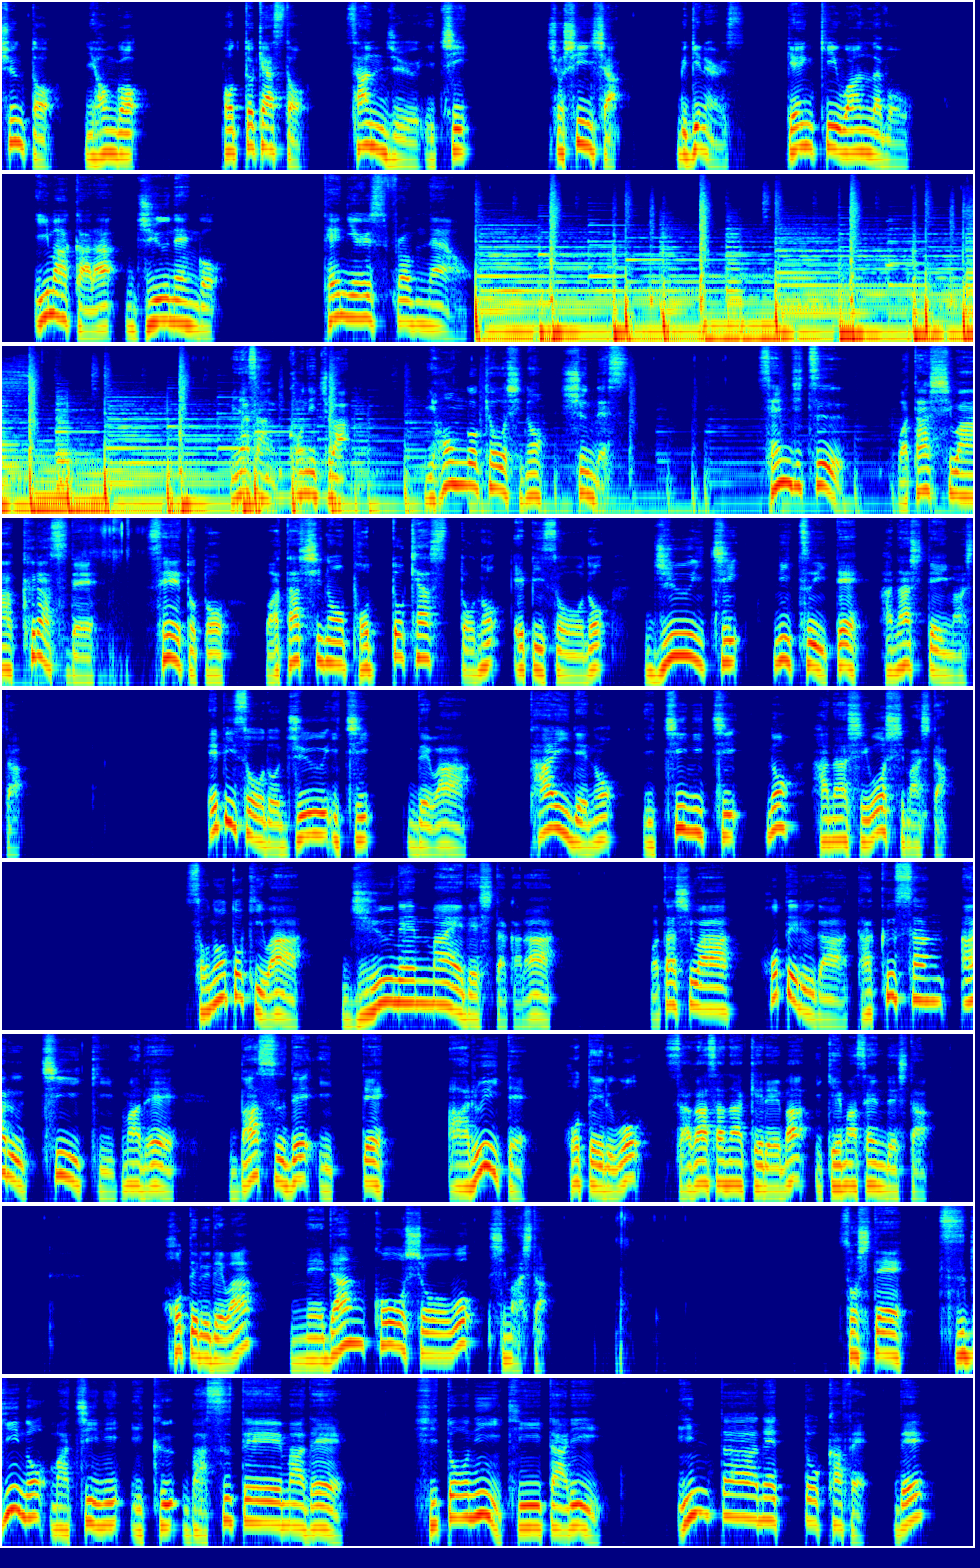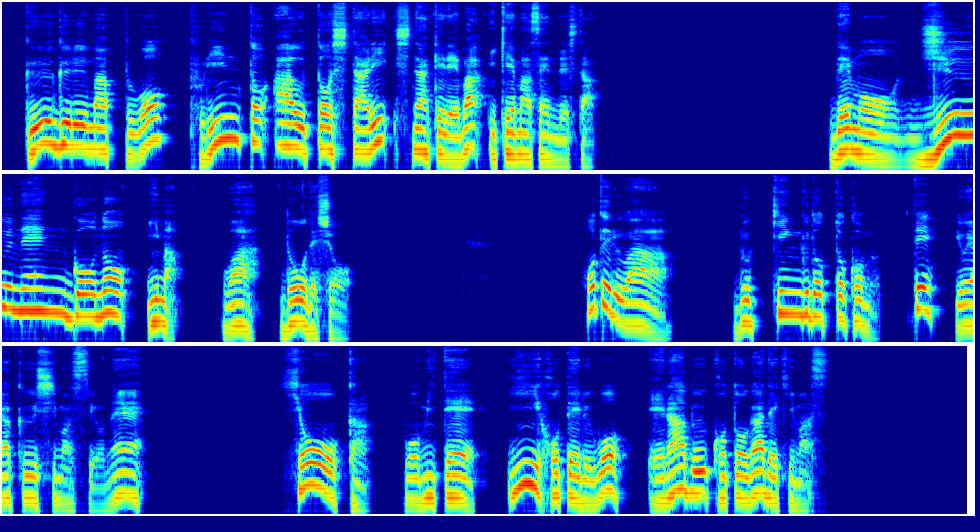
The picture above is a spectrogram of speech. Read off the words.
春と日本語、ポッドキャスト31、初心者、beginners、元気 one level、今から10年後、10 years from now。皆さん、こんにちは。日本語教師の春です。先日、私はクラスで生徒と私のポッドキャストのエピソード11について話していました。エピソード11ではタイでの1日の話をしました。その時は10年前でしたから、私はホテルがたくさんある地域までバスで行って歩いてホテルを探さなければいけませんでした。ホテルでは値段交渉をしました。そして次の町に行くバス停まで人に聞いたり、インターネットトカフェで Google マップをプリントアウトしたりしなければいけませんでした。でも、10年後の今はどうでしょう？ホテルは booking.com で予約しますよね。評価を見ていいホテルを選ぶことができます。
